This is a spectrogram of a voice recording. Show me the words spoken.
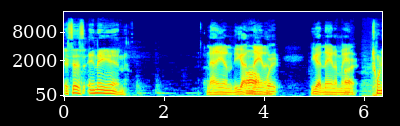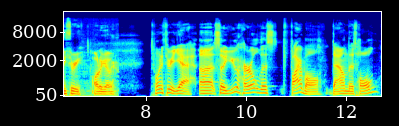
It says NAN. Nan. You got Oh, Nana. wait. You got Nana, man. All right. 23 altogether. 23, yeah. Uh, so you hurl this fireball down this hole.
